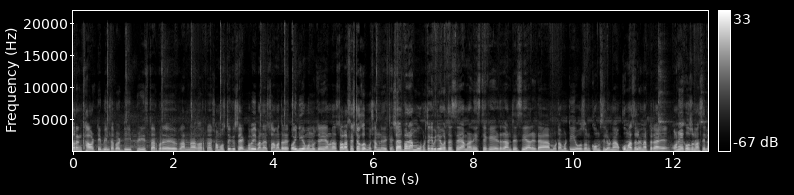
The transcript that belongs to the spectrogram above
ধরেন খাওয়ার টেবিল, তারপর ডিপ ফ্রিজ তারপরে রান্নাঘরটা সমস্ত কিছু একভাবেই বানায়। সো আমাদের ওই নিয়ম অনুযায়ী আমরা চলার চেষ্টা করব সামনে হইতে। So, এরপরে আমি উপর থেকে ভিডিও করতেছে, আমরা নিচ থেকে এটা রানতেছি আর এটা মোটামুটি ওজন কম ছিল না, কমা ছিল না, প্রায় অনেক ওজন আছিল।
